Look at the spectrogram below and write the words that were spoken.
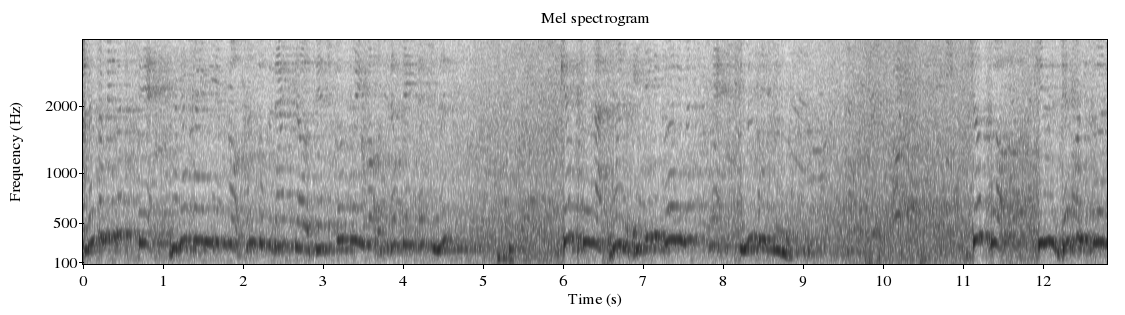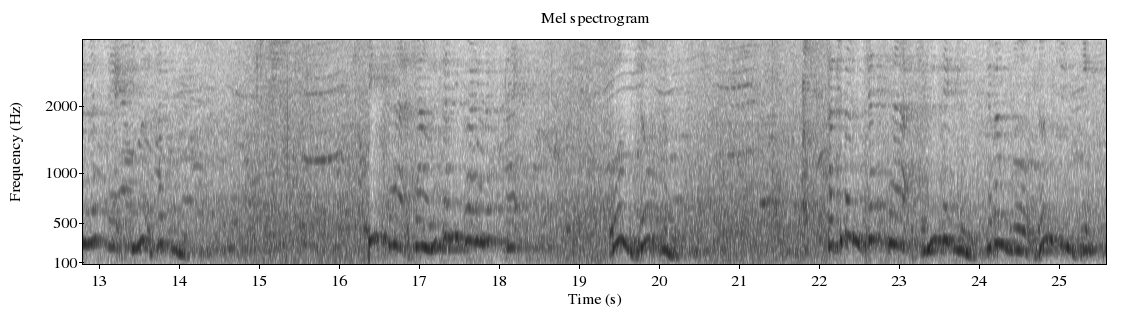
改めまして7回目の韓国代表選手交代をお知らせいたします。キャッチャーヤン・イジに代わりましてキム・テグン。ショートキム・ジェコに代わりましてキム・ハソン。ピッチャーチャン・ウチャンに代わりましてウォン・ジョンヒョン。8番キャッチャーキム・テグン。背番号42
